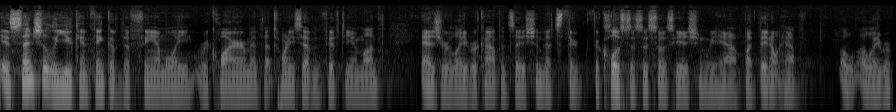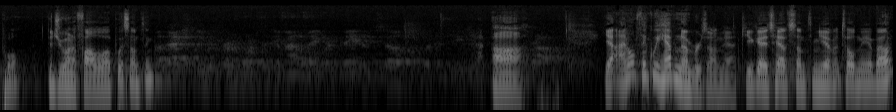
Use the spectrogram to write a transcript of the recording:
Essentially, you can think of the family requirement, that twenty seven fifty a month, as your labor compensation. That's the, the closest association we have, but they don't have a, a labor pool. Did you want to follow up with something? actually refer more to the amount of labor they themselves put into Ah, yeah. I don't think we have numbers on that. Do you guys have something you haven't told me about?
